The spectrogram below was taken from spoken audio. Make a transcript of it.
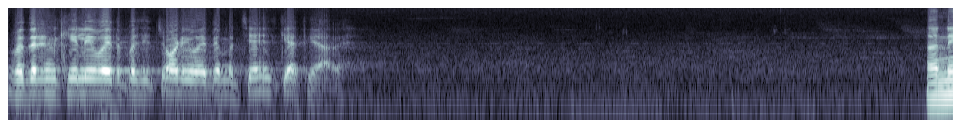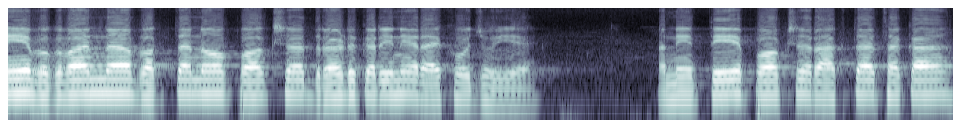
વધરીને ખીલી હોય તો પછી ચોડી હોય તેમાં ચેન્જ ક્યાંથી આવે? અને ભગવાનના ભક્તનો પક્ષ દ્રઢ કરીને રાખવો જોઈએ. અને તે પક્ષ રાખતા થકા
